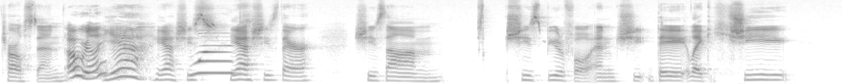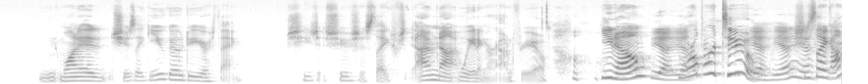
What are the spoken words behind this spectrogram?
Charleston. Oh, really? Yeah, yeah, she's What? yeah, she's there. She's um she's beautiful and she they like she wanted she was like you go do your thing. She just, she was just like I'm not waiting around for you. You know? Yeah, yeah. World War II. Yeah, yeah, yeah. She's like I'm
